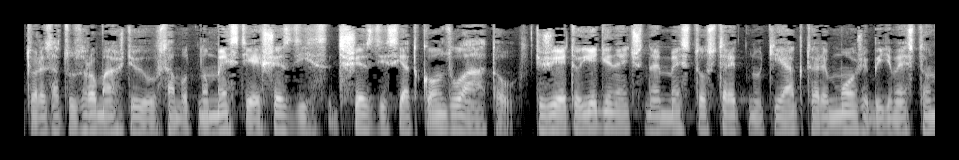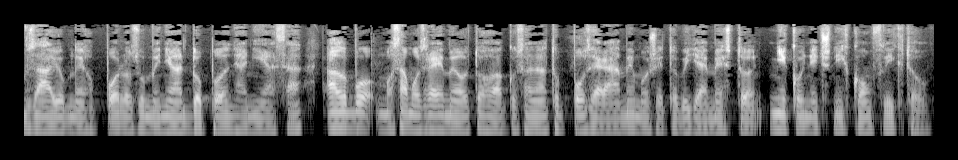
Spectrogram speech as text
ktoré sa tu zhromažďujú v samotnom meste, je 60, 60 konzulátov. Čiže je to jedinečné mesto stretnutia, ktoré môže byť mestom vzájomného porozumenia, doplňania sa, alebo samozrejme od toho, ako sa na to pozeráme, môže to byť aj mesto nekonečných konfliktov.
